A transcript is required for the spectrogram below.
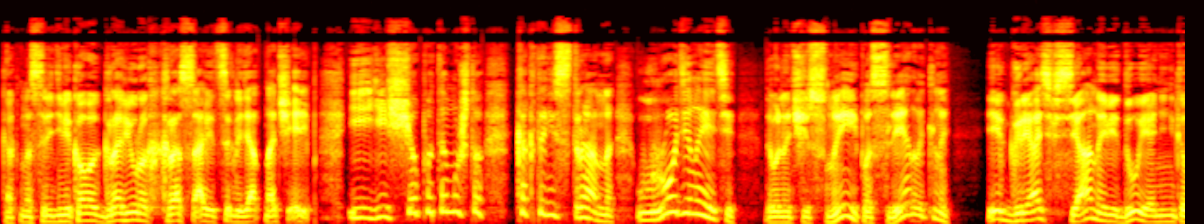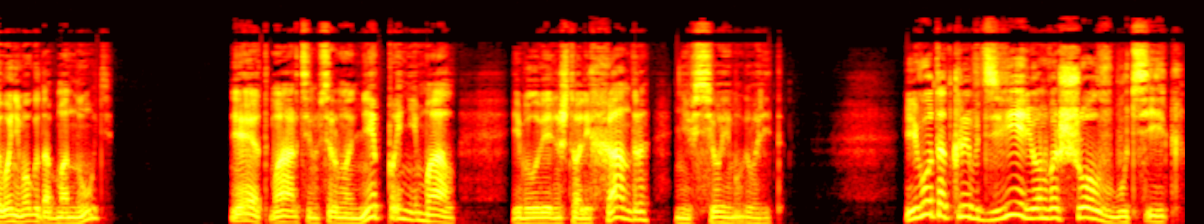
как на средневековых гравюрах красавицы глядят на череп. И еще потому, что, как-то ни странно, уродины эти довольно честны и последовательны, их грязь вся на виду, и они никого не могут обмануть. Нет, Мартин все равно не понимал и был уверен, что Алехандро не все ему говорит. И вот, открыв дверь, он вошел в бутик.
